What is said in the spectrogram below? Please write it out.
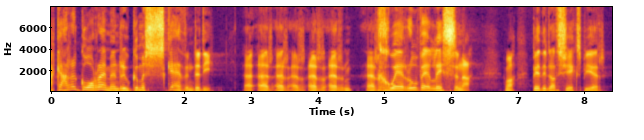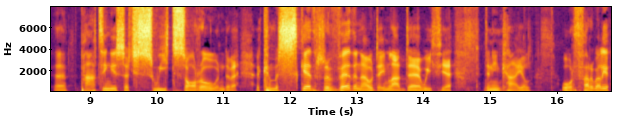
ac ar y gorau mewn rhyw gymysgedd yn dydy yr, yr, yr, yr, yr, yr chwerw felus yna. Well, be ddudodd Shakespeare, uh, parting is such sweet sorrow, yn fe. Y cymysgedd rhyfedd yna o deimladau weithiau, dyn ni'n cael wrth ffarwelio.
